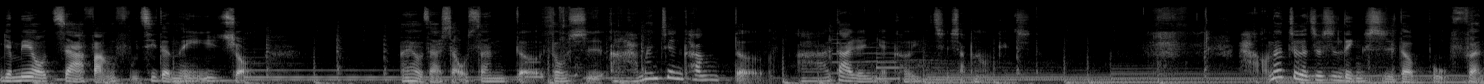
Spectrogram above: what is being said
也没有加防腐剂的那一种，还有加小酸的，都是啊，还蛮健康的啊，大人也可以吃，小朋友也可以吃的。好，那这个就是零食的部分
